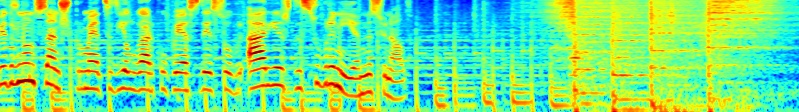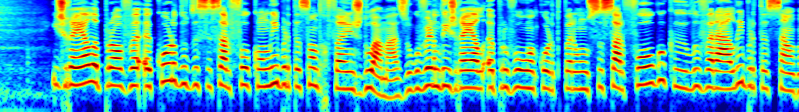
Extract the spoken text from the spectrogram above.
Pedro Nuno Santos promete dialogar com o PSD sobre áreas de soberania nacional. Israel aprova acordo de cessar-fogo com libertação de reféns do Hamas. O governo de Israel aprovou um acordo para um cessar-fogo que levará à libertação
